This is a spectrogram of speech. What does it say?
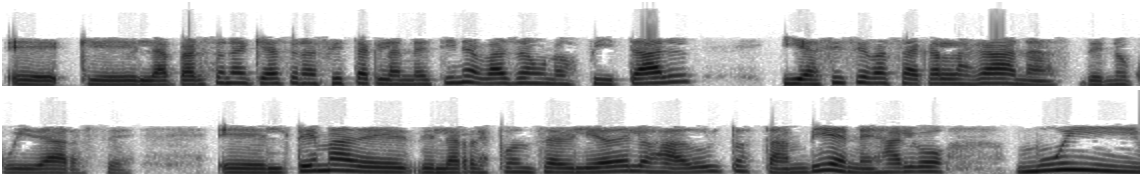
eh, que la persona que hace una fiesta clandestina vaya a un hospital y así se va a sacar las ganas de no cuidarse. El tema de, la responsabilidad de los adultos también es algo muy,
